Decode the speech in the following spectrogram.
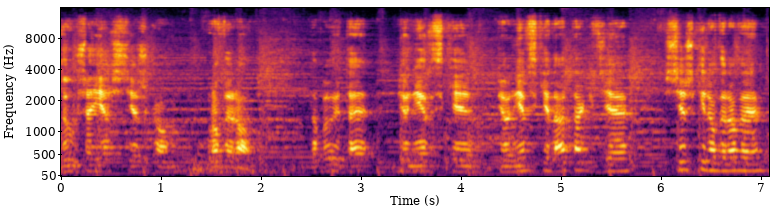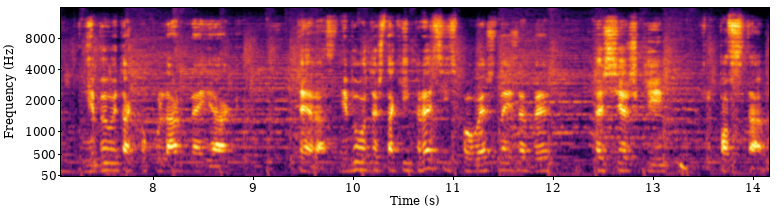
był przejazd ścieżką rowerową. To były te pionierskie, pionierskie lata, gdzie ścieżki rowerowe nie były tak popularne jak teraz. Nie było też takiej presji społecznej, żeby te ścieżki powstały.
